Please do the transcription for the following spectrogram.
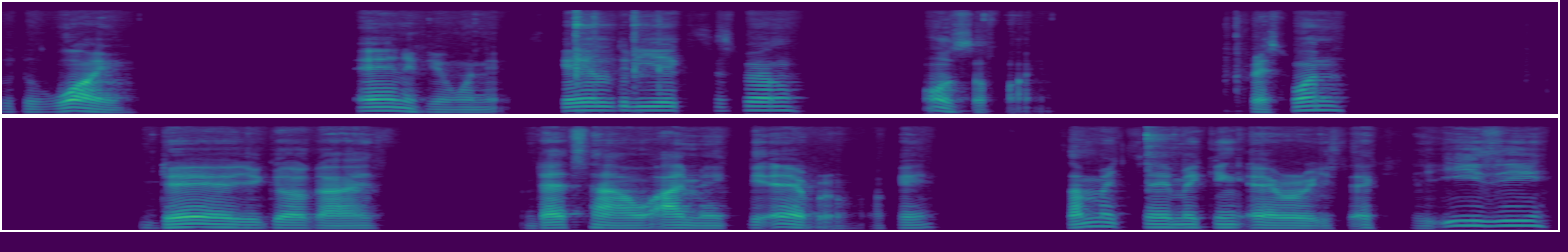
to the Y. And if you want to scale to the X as well, also fine. Press 1. There you go guys. That's how I make the arrow, okay? Some might say making arrow is actually easy.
